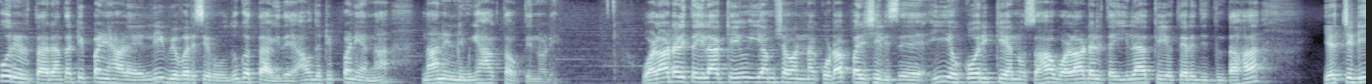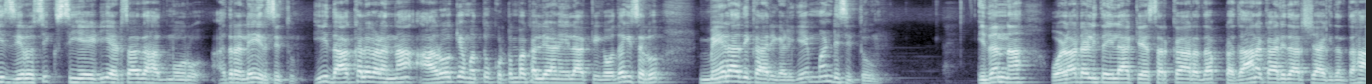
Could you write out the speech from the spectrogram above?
ಕೋರಿರುತ್ತಾರೆ ಅಂತ ಟಿಪ್ಪಣಿ ಹಾಳೆಯಲ್ಲಿ ವಿವರಿಸಿರುವುದು ಗೊತ್ತಾಗಿದೆ. ಆ ಒಂದು ಟಿಪ್ಪಣಿಯನ್ನು ನಾನಿಲ್ಲಿ ನಿಮಗೆ ಹಾಕ್ತಾ ಹೋಗ್ತೀನಿ ನೋಡಿ. ಒಳಾಡಳಿತ ಇಲಾಖೆಯು ಈ ಅಂಶವನ್ನು ಕೂಡ ಪರಿಶೀಲಿಸಿ, ಈ ಕೋರಿಕೆಯನ್ನು ಸಹ ಒಳಾಡಳಿತ ಇಲಾಖೆಯು ತೆರೆದಿದ್ದಂತಹ H D zero six C I D ಎರಡು ಸಾವಿರದ ಹದಿಮೂರು ಅದರಲ್ಲೇ ಇರಿಸಿತು ಈ ದಾಖಲೆಗಳನ್ನು ಆರೋಗ್ಯ ಮತ್ತು ಕುಟುಂಬ ಕಲ್ಯಾಣ ಇಲಾಖೆಗೆ ಒದಗಿಸಲು ಮೇಲಾಧಿಕಾರಿಗಳಿಗೆ ಮಂಡಿಸಿತು ಇದನ್ನು ಒಳಾಡಳಿತ ಇಲಾಖೆಯ ಸರ್ಕಾರದ ಪ್ರಧಾನ ಕಾರ್ಯದರ್ಶಿಯಾಗಿದ್ದಂತಹ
